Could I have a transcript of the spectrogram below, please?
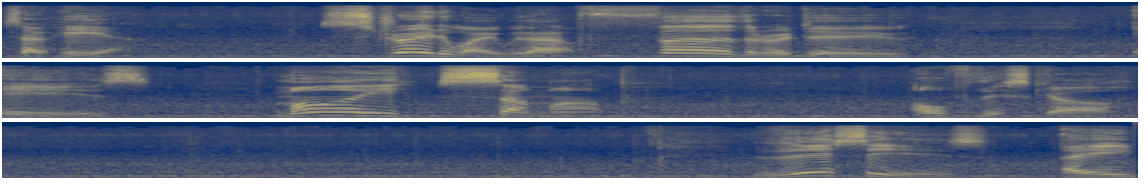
So here, straight away, without further ado, is my sum up of this car. This is a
